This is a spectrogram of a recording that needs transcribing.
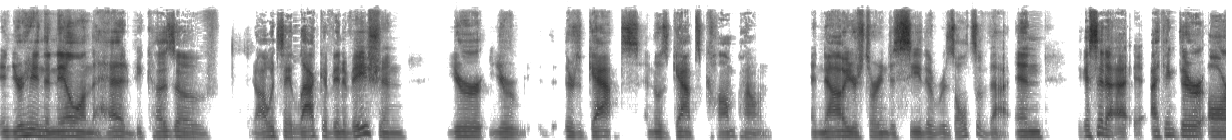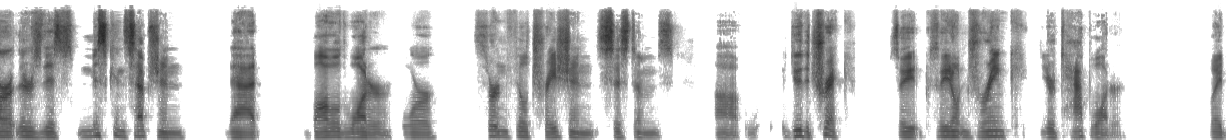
and you're hitting the nail on the head because of you know, I would say lack of innovation. You're you're there's gaps, and those gaps compound, and now you're starting to see the results of that. And like I said, I, I think there are there's this misconception that bottled water or certain filtration systems uh, do the trick so you, so you don't drink your tap water. But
